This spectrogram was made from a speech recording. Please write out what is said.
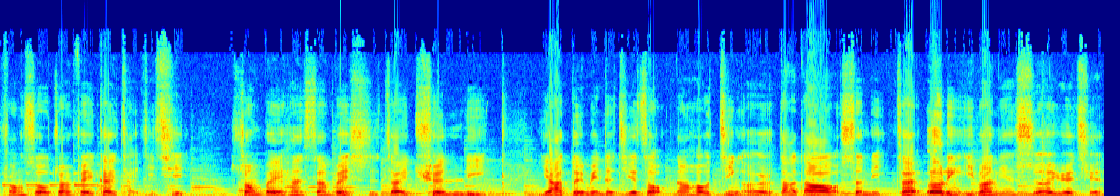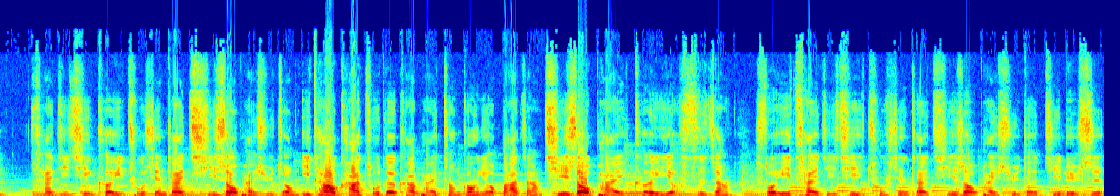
防守赚费盖采集器，双倍和三倍时再全力压对面的节奏，然后进而达到胜利。在二零一八年十二月前，采集器可以出现在起手排序中。一套卡组的卡牌总共有八张，起手牌可以有四张，所以采集器出现在起手排序的几率是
